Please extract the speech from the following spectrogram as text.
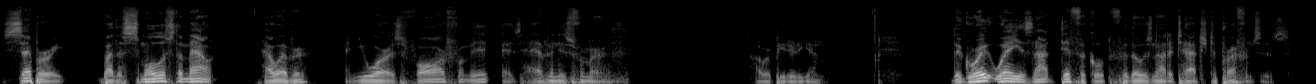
Separate by the smallest amount, however, and you are as far from it as heaven is from earth. I'll repeat it again. The great way is not difficult for those not attached to preferences.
